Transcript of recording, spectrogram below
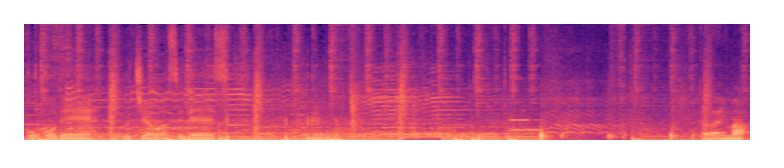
ここで打ち合わせです。ただいま。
